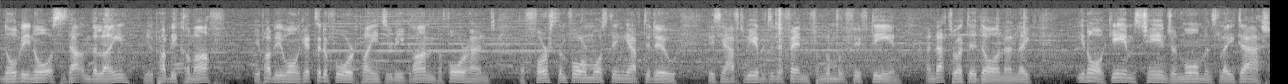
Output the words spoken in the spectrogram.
Nobody notices that on the line. You'll probably come off. You probably won't get to the fourth point. You'll be gone beforehand. The first and foremost thing you have to do is you have to be able to defend from number 15, and that's what they've done. And like you know, games change in moments like that.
